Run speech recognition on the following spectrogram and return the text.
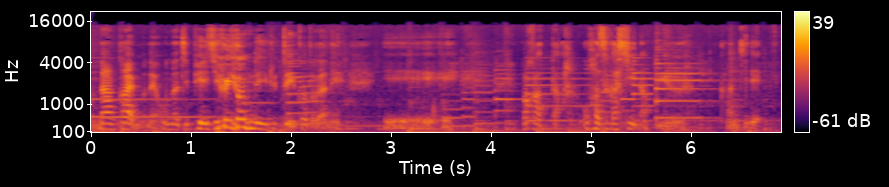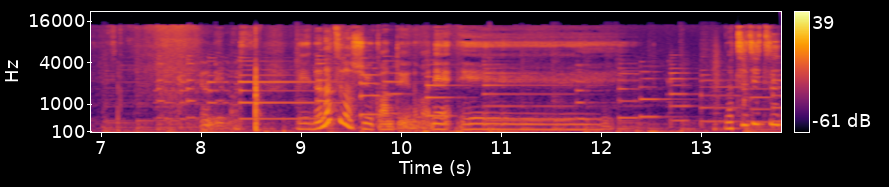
の何回もね同じページを読んでいるということがねえー、分かったお恥ずかしいなという感じで読んでいます。えー、7つの習慣というのはね、えー、末日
